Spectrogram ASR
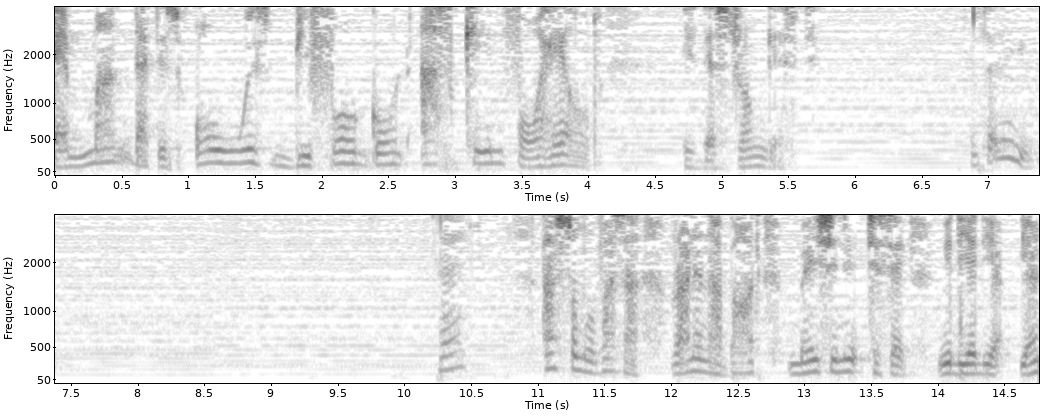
A man that is always before God asking for help is the strongest. I'm telling you. Eh? As some of us are running about mentioning to say we the idea you are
